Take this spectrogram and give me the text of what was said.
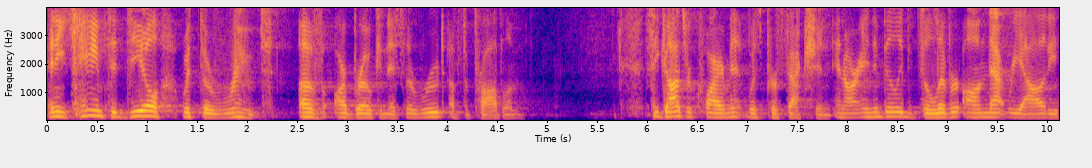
And he came to deal with the root of our brokenness, the root of the problem. See, God's requirement was perfection, and our inability to deliver on that reality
